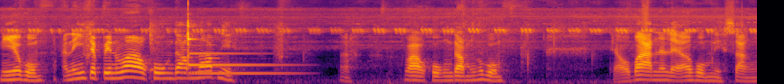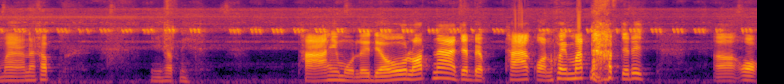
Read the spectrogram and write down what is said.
นี่ครับผม อันนี้จะเป็นว่าวโครงดำนะครับนี่ ว่าวโคงดำครับผม แถวบ้านนั่นแหละครับผมนี่สั่งมานะครับ นี่ครับนี่ทาให้หมดเลยเดี๋ยวล็อตหน้าจะแบบทาก่อนค่อยมัดนะครับ จะได้อ่อออก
